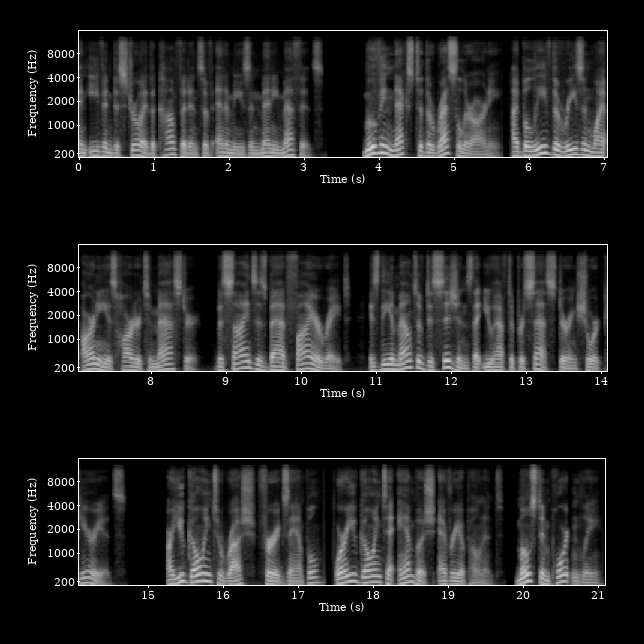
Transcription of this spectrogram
and even destroy the confidence of enemies in many methods. Moving next to the wrestler Arnie, I believe the reason why Arnie is harder to master, besides his bad fire rate, is the amount of decisions that you have to process during short periods. Are you going to rush, for example, or are you going to ambush every opponent? Most importantly,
